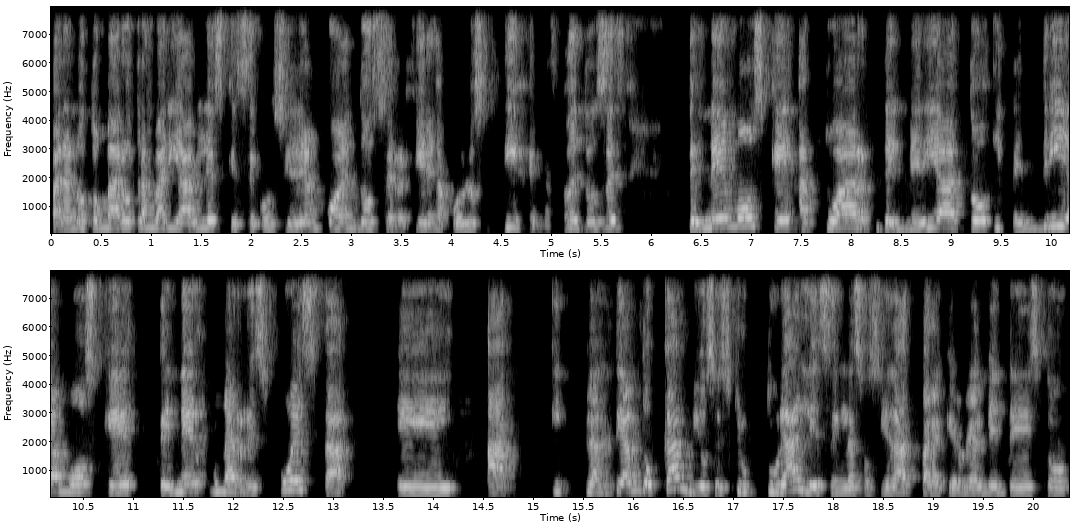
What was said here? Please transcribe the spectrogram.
para no tomar otras variables que se consideran cuando se refieren a pueblos indígenas, ¿no? Entonces, tenemos que actuar de inmediato y tendríamos que tener una respuesta eh, planteando cambios estructurales en la sociedad para que realmente esto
